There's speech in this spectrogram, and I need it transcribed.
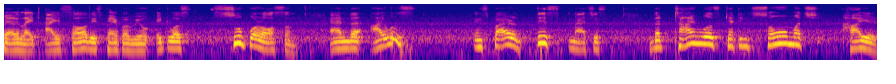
very late. I saw this pay-per-view. It was super awesome and uh, I was inspired this matches. The time was getting so much higher.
